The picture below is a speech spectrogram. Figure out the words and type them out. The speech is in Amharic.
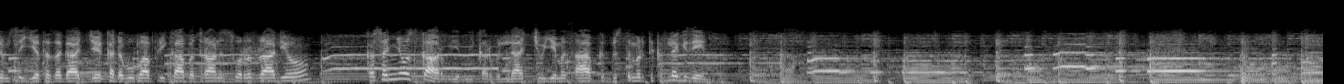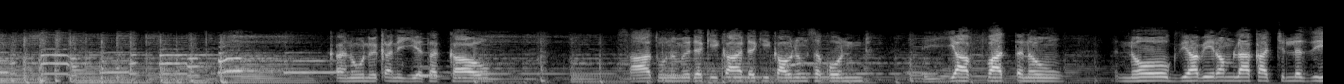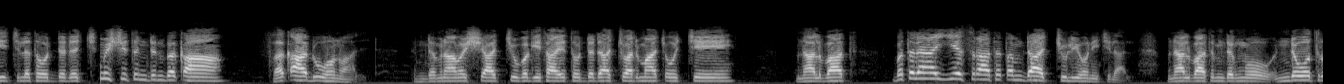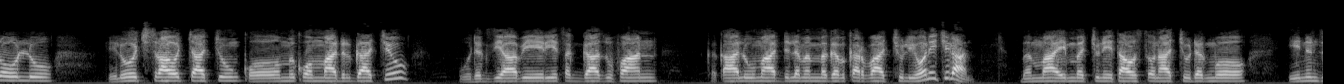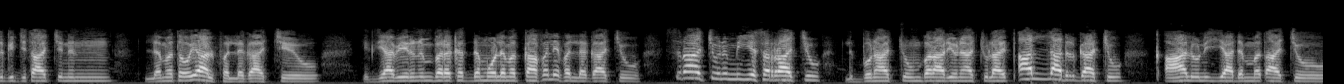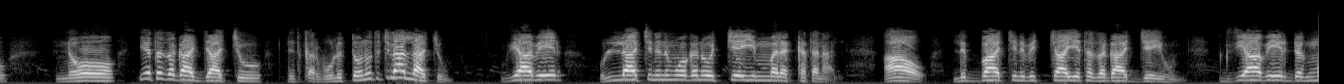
ድምፅ እየተዘጋጀ ከደቡብ አፍሪካ በትራንስወርር ራዲዮ ከሰኞ እስከ አርብ የሚቀርብላችሁ የመጽሐፍ ቅዱስ ትምህርት ክፍለ ጊዜ ነው። ቀኑን ቀን እየተካው ሰዓቱንም ደቂቃ ደቂቃውንም ሰኮንድ እያፋጠነው እነሆ እግዚአብሔር አምላካችን ለዚህች ለተወደደች ምሽት እንድንበቃ ፈቃዱ ሆኗል። እንደምናመሻችሁ በጌታ የተወደዳችሁ አድማጮቼ። ምናልባት በተለያየ ሥራ ተጠምዳችሁ ሊሆን ይችላል። ምናልባትም ደግሞ እንደ ወትሮ ሁሉ ሌሎች ሥራዎቻችሁን ቆም ቆም አድርጋችሁ ወደ እግዚአብሔር የጸጋ ዙፋን ከቃሉ ማዕድ ለመመገብ ቀርባችሁ ሊሆን ይችላል። በማይመች ሁኔታ ውስጥ ሆናችሁ ደግሞ ይህንን ዝግጅታችንን ለመተው ያልፈለጋችሁ የእግዚአብሔርንም በረከት ደግሞ ለመካፈል የፈለጋችሁ ሥራችሁንም እየሠራችሁ ልቦናችሁን በራዲዮናችሁ ላይ ጣል አድርጋችሁ ቃሉን እያደመጣችሁ እነሆ የተዘጋጃችሁ ልትቀርቡ ልትሆኑ ትችላላችሁ። እግዚአብሔር ሁላችንንም ወገኖቼ ይመለከተናል። አዎ ልባችን ብቻ እየተዘጋጀ ይሁን። እግዚአብሔር ደግሞ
